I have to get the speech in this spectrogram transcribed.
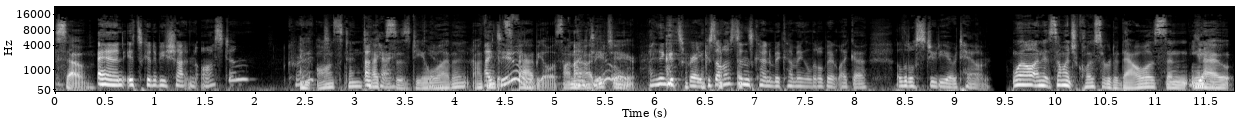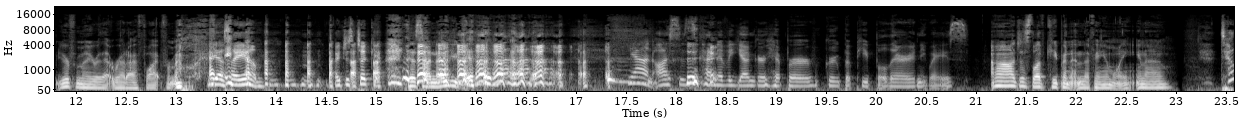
So and it's going to be shot in Austin, correct? in Austin, Okay. Texas, do you love it? I I think do. it's fabulous. I know I, do. too. I think it's great because Austin's kind of becoming a little bit like a, a little studio town. Well, and it's so much closer to Dallas, and you Yeah. know, you're familiar with that red eye flight from LA. Yes, I am. I just took it. yes, I know you did. Yeah, and Austin's kind of a younger, hipper group of people there, anyways. I just love keeping it in the family, you know. Tell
